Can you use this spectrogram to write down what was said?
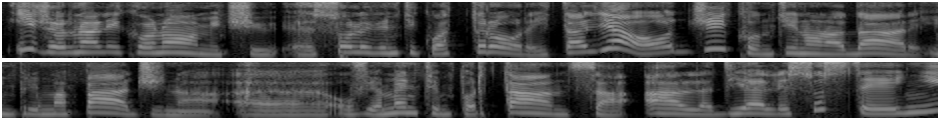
I giornali economici eh, Sole 24 ore, Italia Oggi continuano a dare in prima pagina eh, ovviamente importanza al DL Sostegni,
